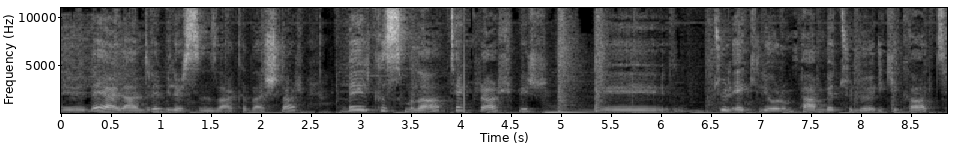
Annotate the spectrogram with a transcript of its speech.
e, değerlendirebilirsiniz arkadaşlar. Bel kısmına tekrar bir e, tül ekliyorum. Pembe tülü iki kat.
